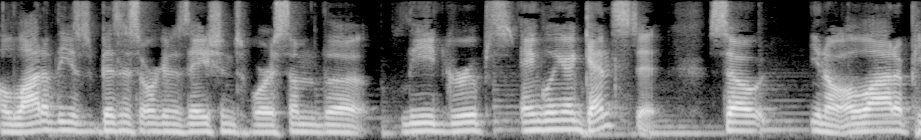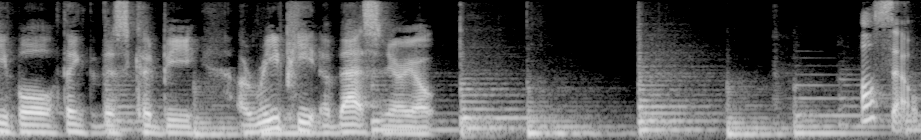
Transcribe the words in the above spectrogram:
a lot of these business organizations were some of the lead groups angling against it. So you know, a lot of people think that this could be a repeat of that scenario. Also,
